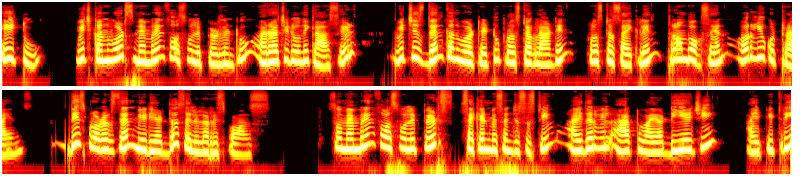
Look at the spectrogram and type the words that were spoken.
A2 which converts membrane phospholipids into arachidonic acid which is then converted to prostaglandin, prostacyclin, thromboxane or leukotrienes. These products then mediate the cellular response. So membrane phospholipids second messenger system either will act via DAG, IP3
